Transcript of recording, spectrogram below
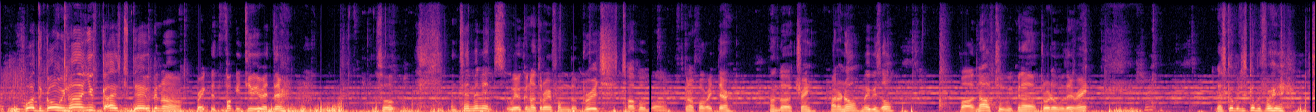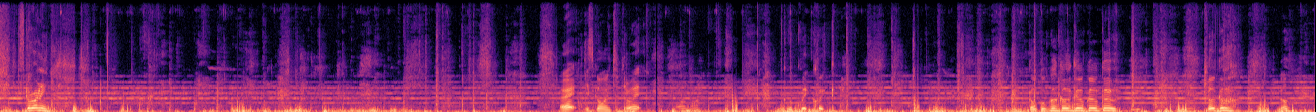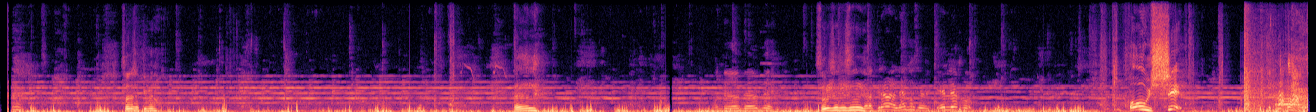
What's going on, you guys? Today we're gonna break the fucking TV right there. So, in 10 minutes, we're gonna throw it from the bridge, top of, um, it's gonna fall right there on the train. I don't know, maybe so. But now, too, we're gonna throw it over there, right? Let's go, let's go before it. Let's go running. Alright, he's going to throw it. Go quick, quick. Go, go, go, go, go, go, go. Go, go. Go. Sales aquí, mira. Dale, dale. ¿Dónde, dónde, dónde? Sube, sube, sube. Para tirar a lejos, eh, es lejos. Oh shit!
